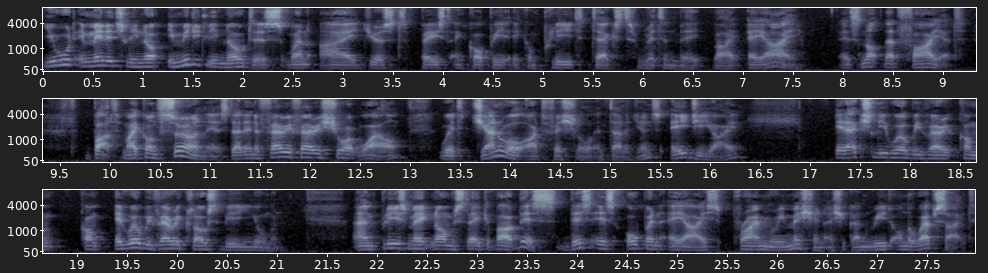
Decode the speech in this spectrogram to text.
you would immediately no- immediately notice when I just paste and copy a complete text written by, by AI. It's not that far yet. But my concern is that in a very, very short while, with general artificial intelligence, AGI, it actually will be very com- com- it will be very close to being human. And please make no mistake about this. This is OpenAI's primary mission, as you can read on the website.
